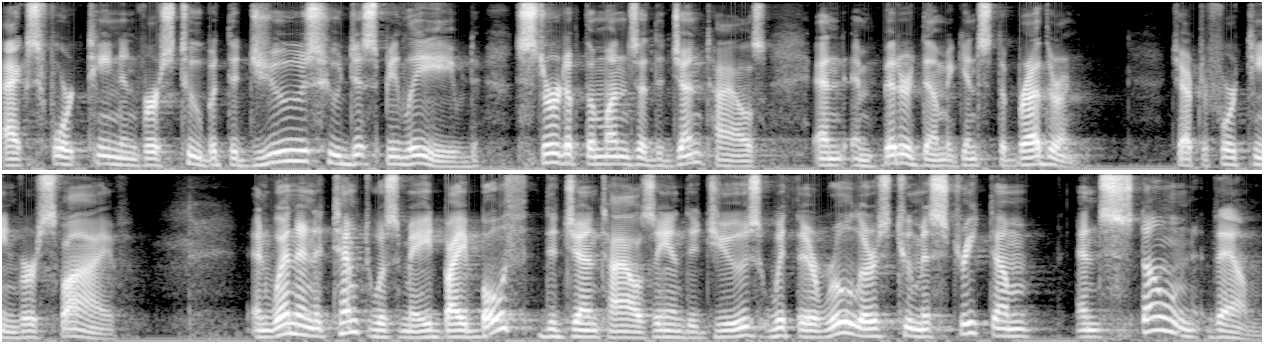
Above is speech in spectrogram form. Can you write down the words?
Acts 14 and verse 2. But the Jews who disbelieved stirred up the minds of the Gentiles and embittered them against the brethren. Chapter 14, verse 5. And when an attempt was made by both the Gentiles and the Jews with their rulers to mistreat them and stone them,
